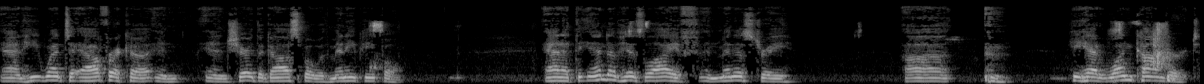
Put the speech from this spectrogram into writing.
and he went to Africa and, and shared the gospel with many people. And at the end of his life in ministry, uh, he had one convert.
